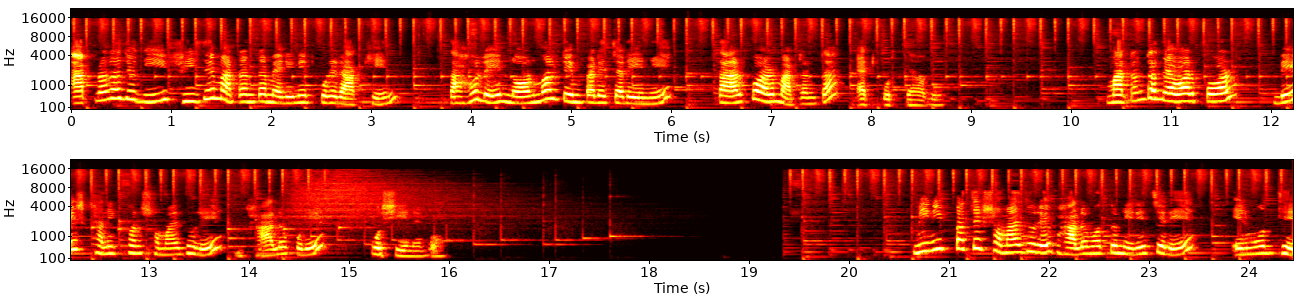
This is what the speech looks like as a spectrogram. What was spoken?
আপনারা যদি ফ্রিজে মাটনটা ম্যারিনেট করে রাখেন, তাহলে নর্মাল টেম্পারেচারে এনে তারপর মাটনটা অ্যাড করতে হবে। মাটনটা দেওয়ার পর বেশ খানিকক্ষণ সময় ধরে ভালো করে কষিয়ে নেব। মিনিট পাঁচেক সময় ধরে ভালো মতো নেড়ে চেড়ে এর মধ্যে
